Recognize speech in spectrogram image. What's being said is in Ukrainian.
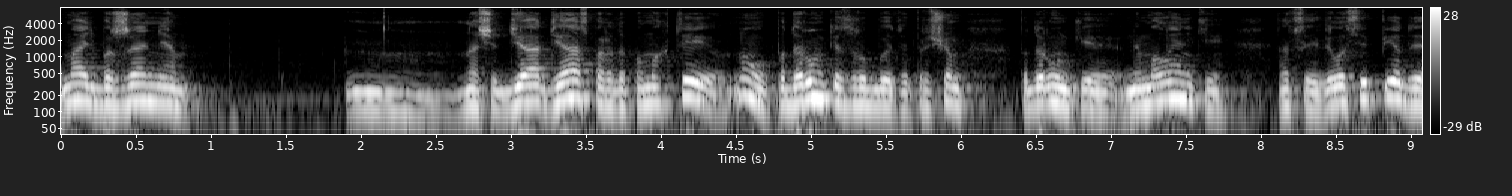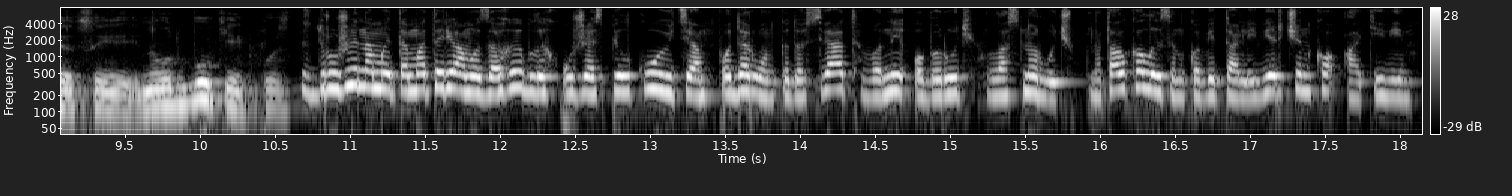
мають бажання значить, діа- діаспора допомогти, ну, подарунки зробити. Причому подарунки не маленькі, а це велосипеди, а це і ноутбуки. З дружинами та матерями загиблих уже спілкуються. Подарунки до свят вони оберуть власноруч. Наталка Лисенко, Віталій Вірченко, АТВ.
